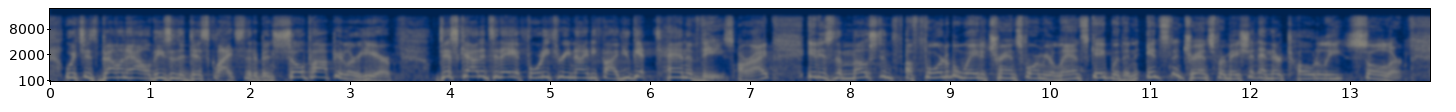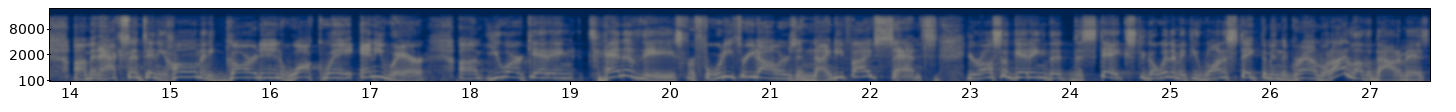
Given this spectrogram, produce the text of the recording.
which is Bell & Howell. These are the disc lights that have been so popular here. Discounted today at $43.95. You get 10 of these, all right? It is the most affordable way to transform your landscape with an instant transformation, and they're totally solar. Um, an accent any home, any garden, walkway, anywhere. Um, you are getting 10 of these for $43.95. You're also getting the, the stakes to go with them if you want to stake them in the ground. What I love about them is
